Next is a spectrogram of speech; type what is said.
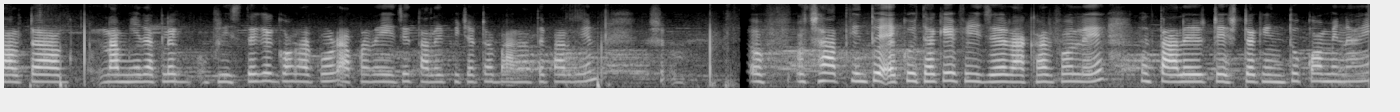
তালটা নামিয়ে রাখলে ফ্রিজ থেকে গলার পর আপনারা এই যে তালের পিঠাটা বানাতে পারবেন। স্বাদ কিন্তু একই থাকে ফ্রিজে রাখার ফলে তালের টেস্টটা কিন্তু কমে নাই।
